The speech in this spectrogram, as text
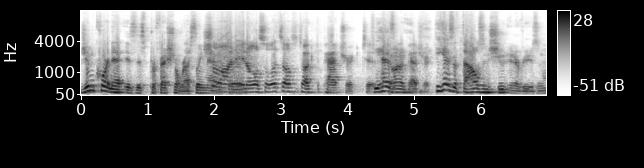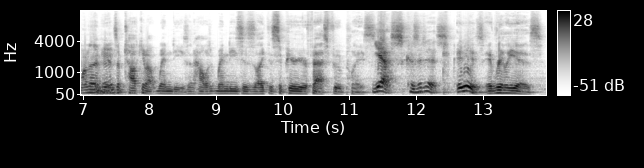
Jim Cornette is this professional wrestling Sean, manager. and also let's also talk to Patrick too. he has Sean and Patrick. He has a thousand shoot interviews, and one of Mm-hmm. them he ends up talking about Wendy's and how Wendy's is like the superior fast food place. Yes, because it is. It is. It really is.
